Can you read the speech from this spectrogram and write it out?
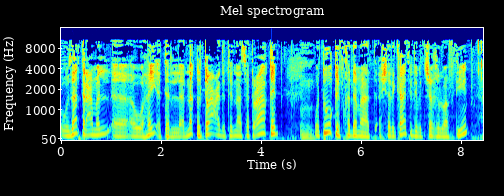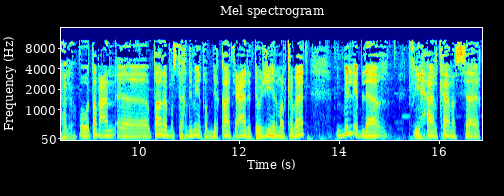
وزارة العمل آه أو هيئة النقل توعدت الناس ستعاقب مم. وتوقف خدمات الشركات اللي بتشغل وافدين حلو. وطبعا آه، طالب مستخدمي تطبيقات إعادة توجيه المركبات بالإبلاغ في حال كان السائق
